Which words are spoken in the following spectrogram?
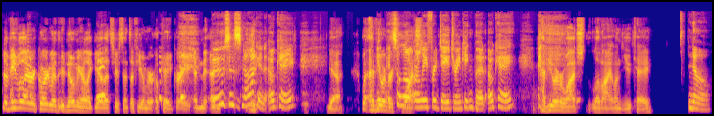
the, people I record with who know me are like, yeah, that's your sense of humor. Okay, great. And, and booze and snogging. You, okay. Yeah. Well, have you ever? It's a little watched, early for day drinking, but okay. have you ever watched Love Island UK? No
